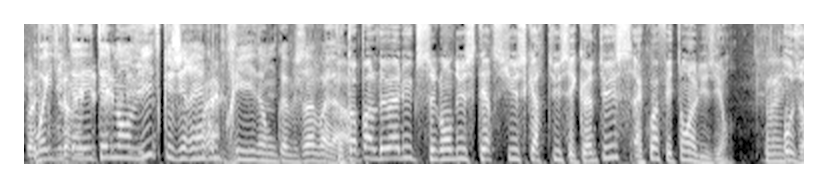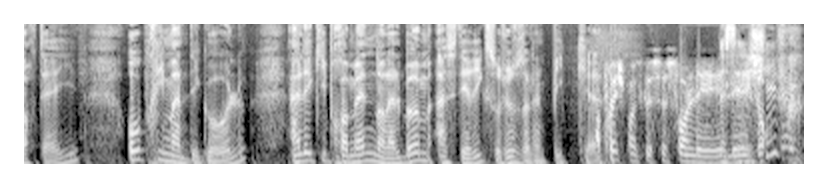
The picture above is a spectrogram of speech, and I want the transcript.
pas- Moi, il est allé tellement vite que j'ai rien Ouais. compris, donc comme ça, voilà. Quand on parle de Halux, Secondus, Tertius, Quartus et Quintus, à quoi fait-on allusion Oui. Aux orteils, au primat des Gaules, à l'équipe romaine dans l'album Astérix aux Jeux Olympiques. Après, je pense que ce sont les, Bah, les chiffres.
